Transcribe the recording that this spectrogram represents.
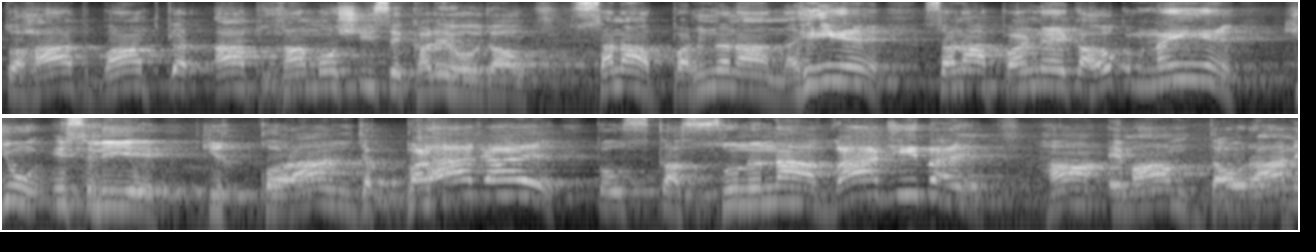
تو ہاتھ باندھ کر آپ خاموشی سے کھڑے ہو جاؤ۔ سنا پڑھنا نہیں ہے۔ سنا پڑھنے کا حکم نہیں ہے۔ کیوں اس لیے کہ قرآن جب پڑھا جائے تو اس کا سننا واجب ہے؟ ہاں امام دوران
